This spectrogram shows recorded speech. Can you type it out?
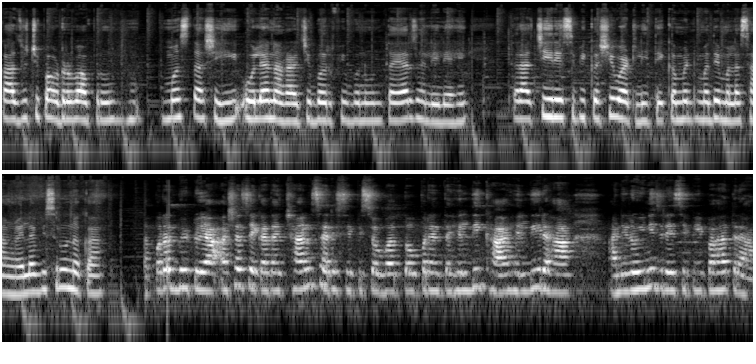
काजूची पावडर वापरून मस्त अशी ही ओल्या नारळाची बर्फी बनवून तयार झालेली आहे. तर आजची रेसिपी कशी वाटली ते कमेंटमध्ये मला सांगायला विसरू नका. परत भेटूया अशाच एखाद्या छानशा रेसिपीसोबत तोपर्यंत हेल्दी खा हेल्दी राहा आणि रोहिणीच रेसिपी पाहत राहा.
